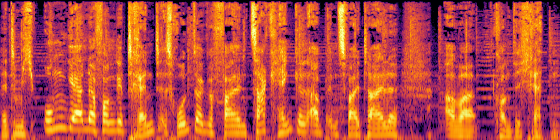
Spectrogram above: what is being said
Hätte mich ungern davon getrennt, ist runtergefallen, zack, Henkel ab in zwei Teile, aber konnte ich retten.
